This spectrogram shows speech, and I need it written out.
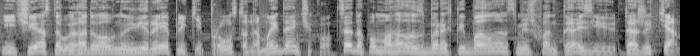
І часто вигадував нові репліки просто на майданчику. Це допомагало зберегти баланс між фантазією та життям.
